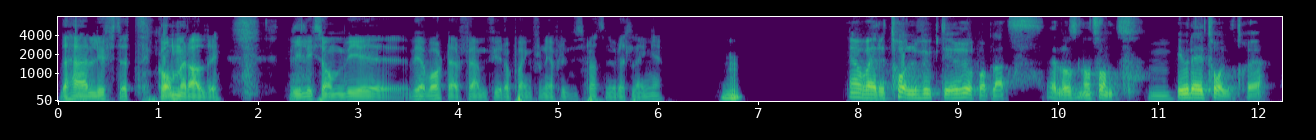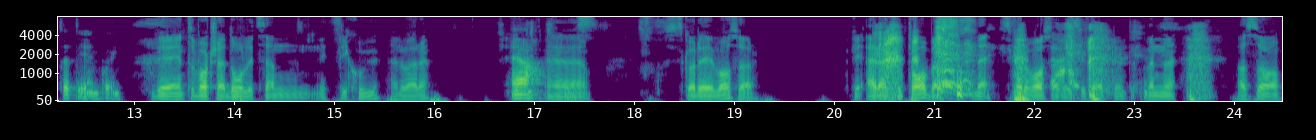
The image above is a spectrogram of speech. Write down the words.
Det här lyftet kommer aldrig. Vi liksom, vi, vi har varit där fem, fyra poäng från nedflyttningsplats nu rätt länge. Mm. Ja, vad är det? 12 upp till Europaplats? Eller något sånt? Mm. Jo, det är 12 tror jag. 31 poäng. Det har inte varit så här dåligt sedan 97, eller vad är det? Ja. Eh, ska det vara så här? Är det acceptabelt? nej, ska det vara så här? Det är såklart inte. Men alltså,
